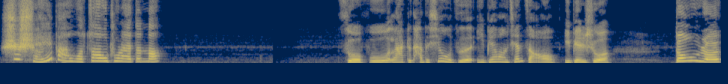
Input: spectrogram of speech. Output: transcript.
是谁把我造出来的呢？”索福拉着他的袖子，一边往前走，一边说：“当然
